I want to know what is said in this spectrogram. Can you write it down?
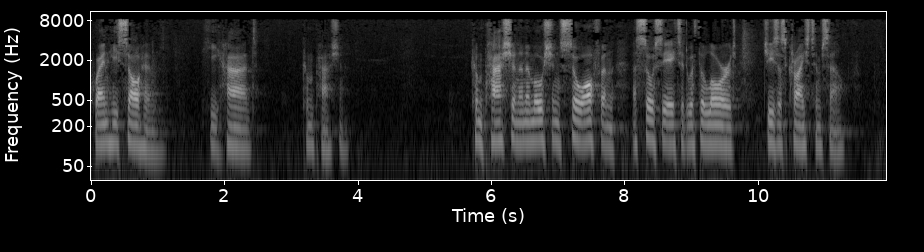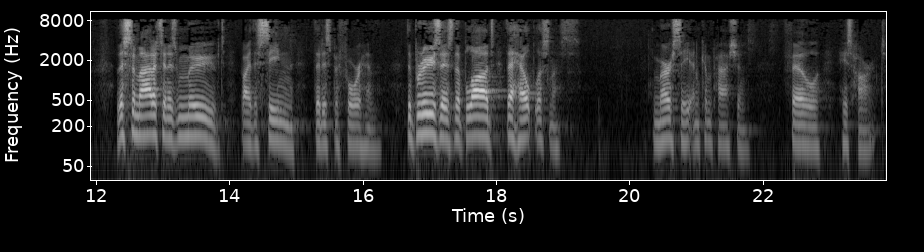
When he saw him, he had compassion. Compassion, an emotion so often associated with the Lord Jesus Christ himself. This Samaritan is moved by the scene that is before him. The bruises, the blood, the helplessness. Mercy and compassion fill his heart.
